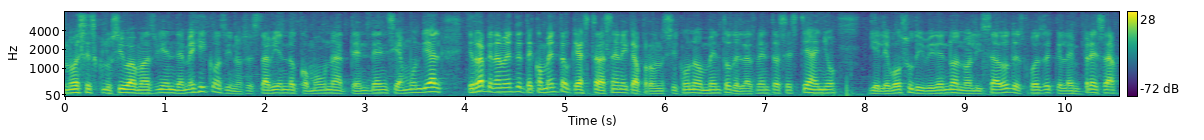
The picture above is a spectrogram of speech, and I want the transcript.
no es exclusiva más bien de México, sino se está viendo como una tendencia mundial. Y rápidamente te comento que AstraZeneca pronosticó un aumento de las ventas este año y elevó su dividendo anualizado después de que la empresa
